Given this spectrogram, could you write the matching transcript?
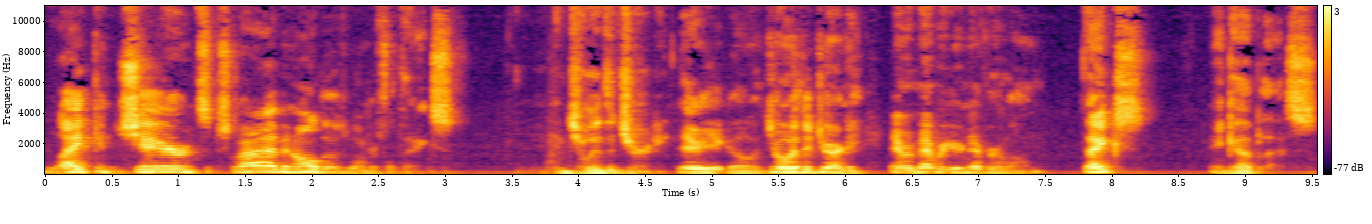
like and share and subscribe and all those wonderful things. Enjoy the journey. There you go. Enjoy the journey. And remember, you're never alone. Thanks, and God bless.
